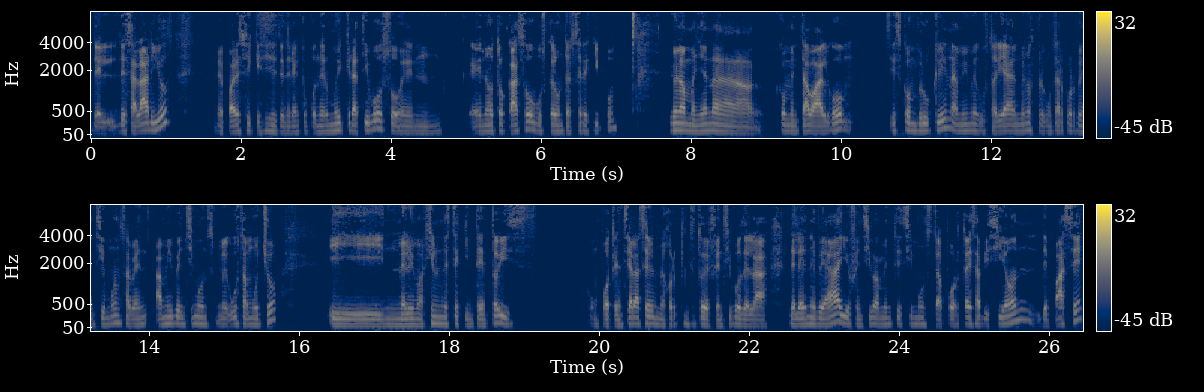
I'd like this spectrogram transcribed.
del, de salarios. Me parece que sí se tendrían que poner muy creativos o en, en otro caso buscar un tercer equipo. Yo en la mañana comentaba algo. Si es con Brooklyn, a mí me gustaría al menos preguntar por Ben Simmons. A, mí Ben Simmons me gusta mucho y me lo imagino en este quinteto y con potencial a ser el mejor quinteto defensivo de la, de la NBA y ofensivamente Simmons te aporta esa visión de pase,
